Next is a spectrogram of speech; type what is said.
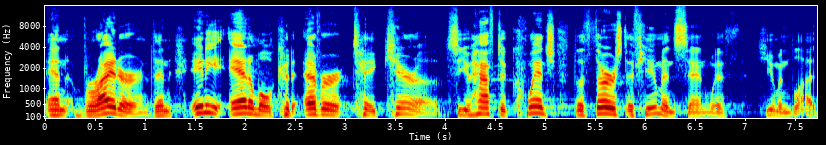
and brighter than any animal could ever take care of. So you have to quench the thirst of human sin with human blood.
